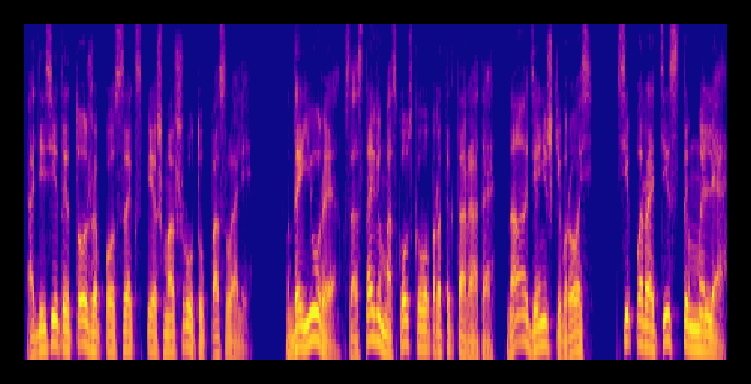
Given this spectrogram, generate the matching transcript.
одесситы тоже по секс-пеш-маршруту послали. Де юре в составе московского протектората, но денежки врозь. Сепаратисты мля.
